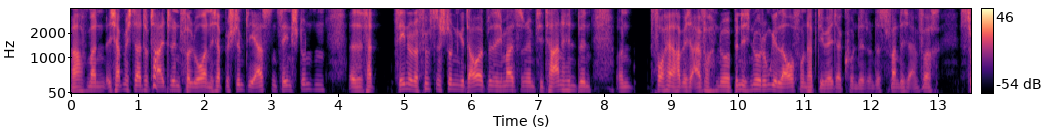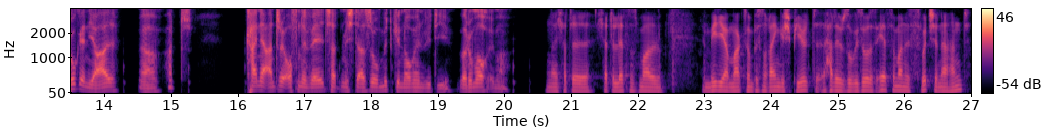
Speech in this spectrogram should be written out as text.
ja, man, ich habe mich da total drin verloren. Ich habe bestimmt die ersten zehn Stunden, also es hat zehn oder 15 Stunden gedauert, bis ich mal zu einem Titan hin bin und vorher habe ich einfach nur, bin ich nur rumgelaufen und habe die Welt erkundet und das fand ich einfach so genial. Ja, hat keine andere offene Welt hat mich da so mitgenommen wie die. Warum auch immer. Na, ich hatte, ich hatte letztens mal im Mediamarkt so ein bisschen reingespielt, hatte sowieso das erste Mal eine Switch in der Hand.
